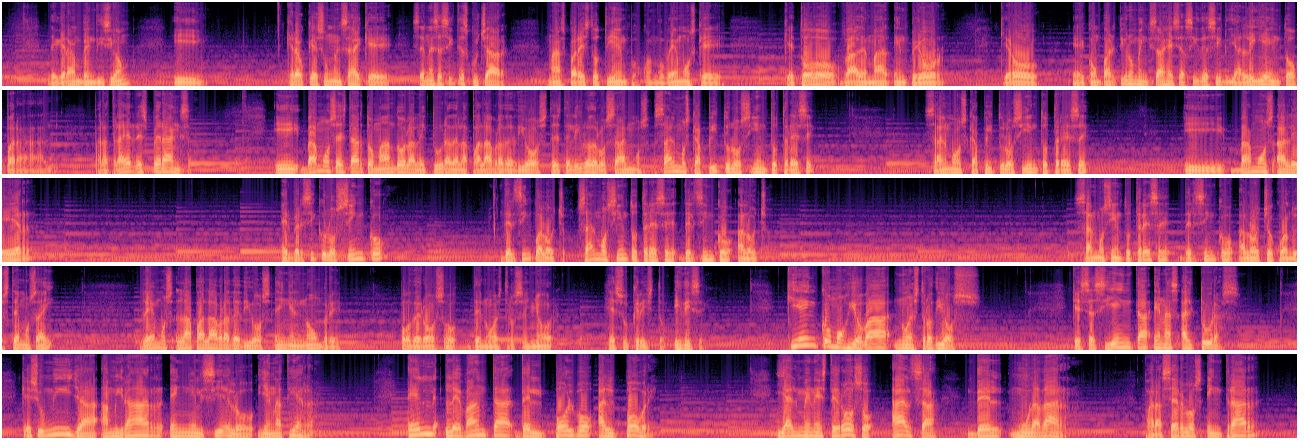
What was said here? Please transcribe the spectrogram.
de gran bendición y creo que es un mensaje que se necesita escuchar más para estos tiempos, cuando vemos que, que todo va de mal en peor. Quiero eh, compartir un mensaje, si así decir, de aliento para, para traer esperanza. Y vamos a estar tomando la lectura de la palabra de Dios desde el libro de los Salmos, Salmos capítulo 113. Salmos capítulo 113. Y vamos a leer el versículo 5 del 5 al 8. Salmo 113 del 5 al 8. Salmo 113 del 5 al 8. Cuando estemos ahí, leemos la palabra de Dios en el nombre poderoso de nuestro Señor Jesucristo. Y dice, ¿quién como Jehová nuestro Dios, que se sienta en las alturas? que se humilla a mirar en el cielo y en la tierra. Él levanta del polvo al pobre y al menesteroso alza del muladar para hacerlos entrar,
